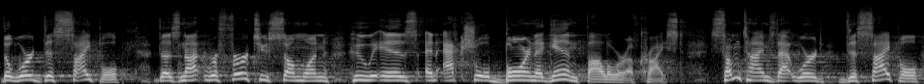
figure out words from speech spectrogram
the word disciple does not refer to someone who is an actual born again follower of Christ. Sometimes that word disciple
